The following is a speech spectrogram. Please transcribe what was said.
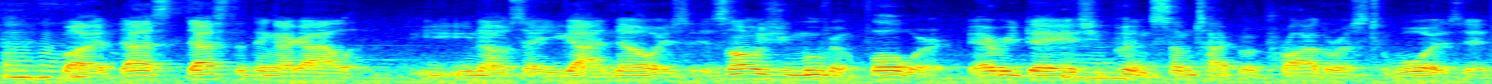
Mm-hmm. But that's that's the thing I got. You, know, what I'm saying you gotta know is as long as you're moving forward every day, as you Mm-hmm. putting some type of progress towards it,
